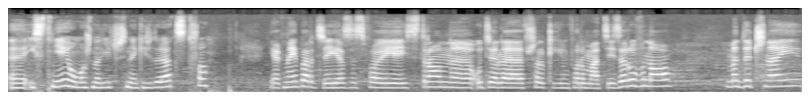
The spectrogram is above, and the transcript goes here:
e, istnieją, można liczyć na jakieś doradztwo. Jak najbardziej. Ja ze swojej strony udzielę wszelkich informacji, zarówno medycznej,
